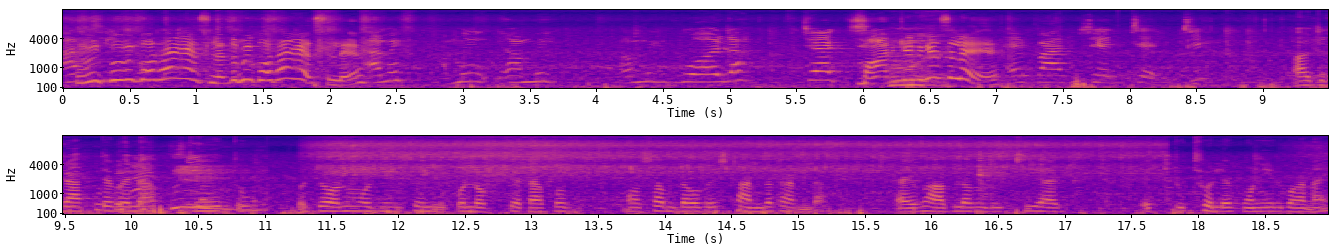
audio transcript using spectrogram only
তুমি তুমি কোথায় গেছিলে? তুমি কোথায় গেছিলে? আমি আমি আমি আমি বলা মার্কেট গেছিলে? আজ রাত্রেবেলা যেহেতু ওর জন্মদিন সেই উপলক্ষে তারপর মৌসামটাও বেশ ঠান্ডা ঠান্ডা। তাই ভাবলাম লুচি আর একটু ছোলে পনির বানাই।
